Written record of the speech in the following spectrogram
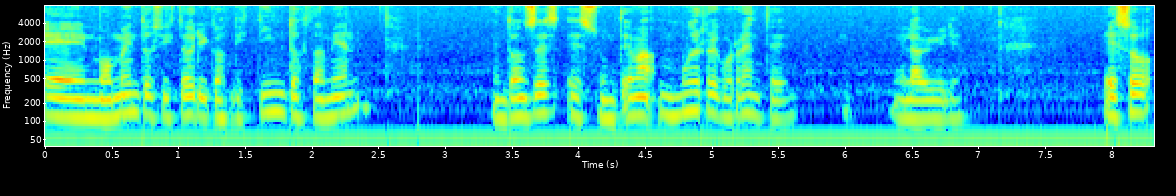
en momentos históricos distintos también. Entonces es un tema muy recurrente en la Biblia. Eso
